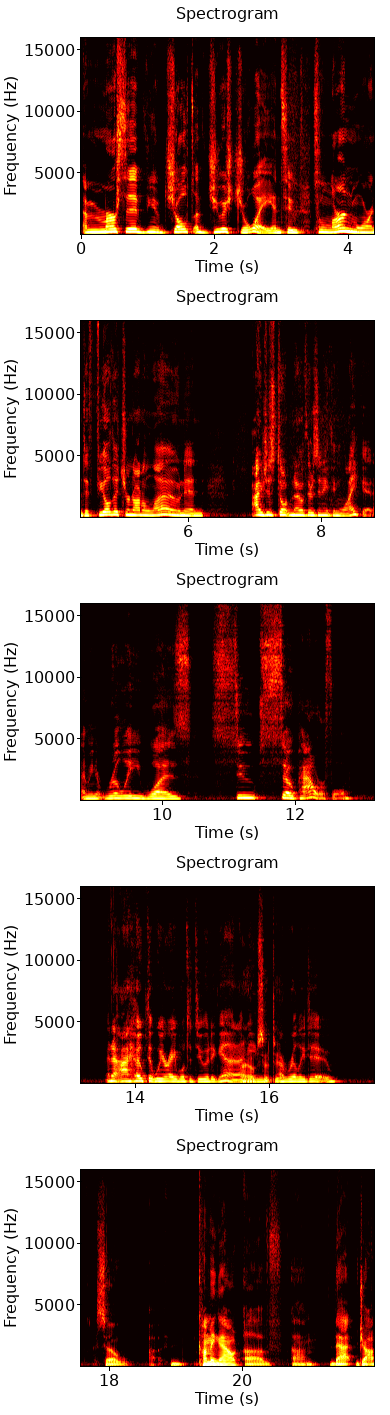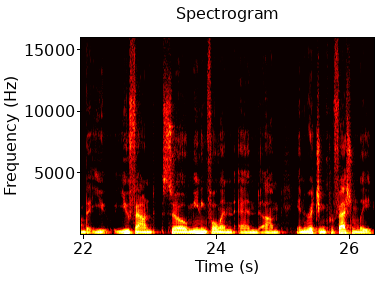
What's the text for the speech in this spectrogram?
immersive, you know, jolt of Jewish joy and to to learn more and to feel that you're not alone. And I just don't know if there's anything like it. I mean, it really was so so powerful. And I hope that we are able to do it again. I, I mean, hope so, too. I really do. So, uh, coming out of um, that job that you you found so meaningful and and um, enriching professionally,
